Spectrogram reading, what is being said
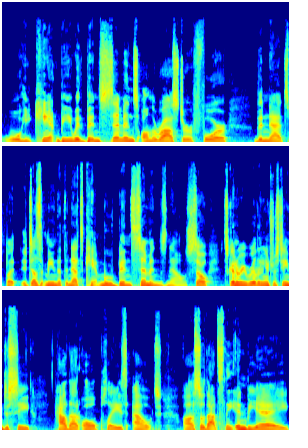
Well, he can't be with Ben Simmons on the roster for the Nets, but it doesn't mean that the Nets can't move Ben Simmons now. So it's going to be really interesting to see how that all plays out. Uh, so that's the NBA.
